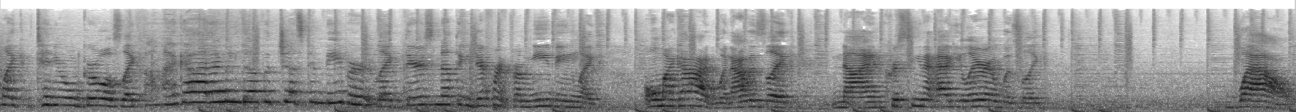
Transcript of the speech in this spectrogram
like 10 year old girls like, oh my god, I'm in love with Justin Bieber. Like, there's nothing different from me being like, oh my god, when I was like nine, Christina Aguilera was like, wow,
